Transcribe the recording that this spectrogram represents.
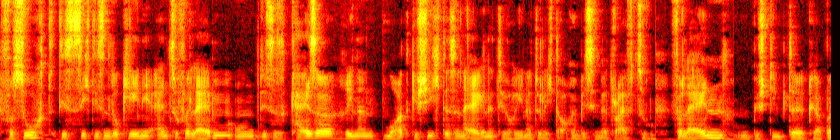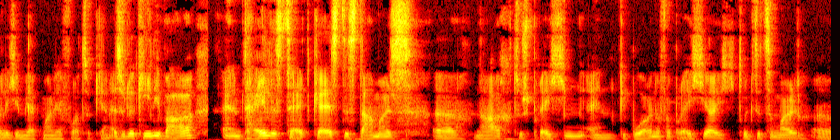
versucht, dies, sich diesen Lucchini einzuverleiben und diese Kaiserinnen-Mordgeschichte, seine eigene Theorie natürlich da auch ein bisschen mehr Drive zu verleihen, um bestimmte körperliche Merkmale hervorzukehren. Also Lucchini war einem Teil des Zeitgeistes damals äh, nachzusprechen, ein geborener Verbrecher. Ich drücke es jetzt einmal äh,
